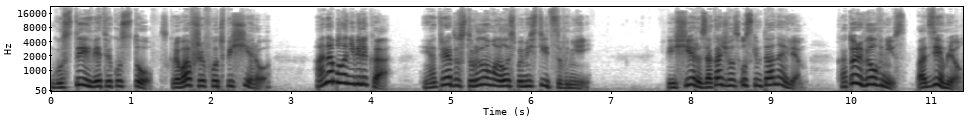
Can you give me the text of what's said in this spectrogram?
густые ветви кустов, скрывавшие вход в пещеру. Она была невелика, и отряду с трудом удалось поместиться в ней. Пещера заканчивалась узким тоннелем, который вел вниз, под землю.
